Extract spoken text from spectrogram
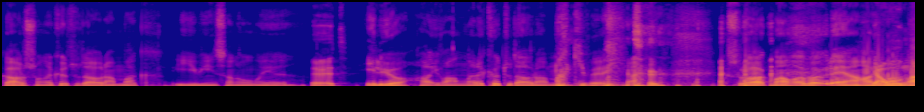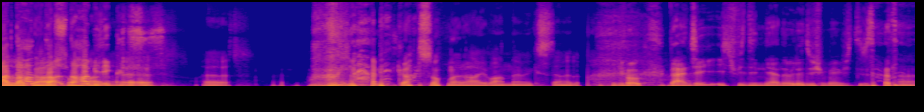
garsona kötü davranmak iyi bir insan olmayı Evet. Eliyor. Hayvanlara kötü davranmak gibi. Yani kusura bakma ama böyle yani Ya hayvanlarla onlar daha da, garsonlar, daha bile güçsüz. Evet. Evet. yani garsonlara hayvan demek istemedim. Yok bence hiçbir dinleyen öyle düşünmemiştir zaten.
